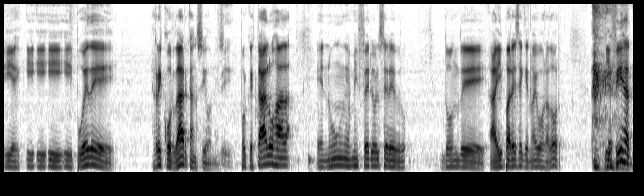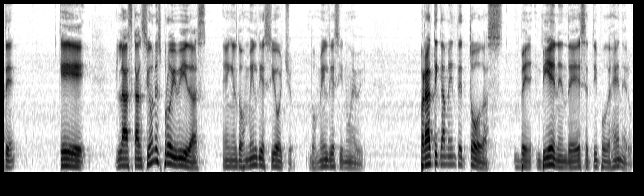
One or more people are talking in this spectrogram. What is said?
Y, y, puede recordar canciones. Porque está alojada en un hemisferio del cerebro donde ahí parece que no hay borrador. Y fíjate que las canciones prohibidas en el 2018, 2019, prácticamente todas vienen de ese tipo de género.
